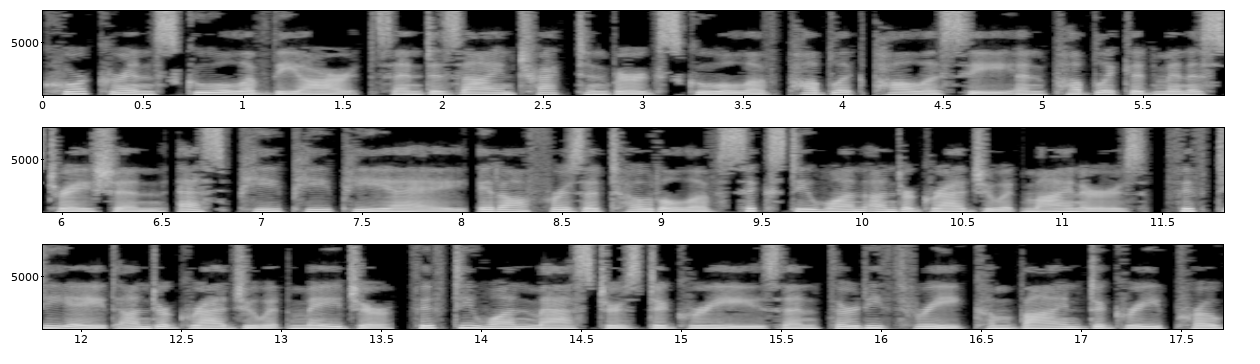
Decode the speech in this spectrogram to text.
Corcoran School of the Arts and Design Trachtenberg School of Public Policy and Public Administration SPPPA. It offers a total of 61 undergraduate minors, 58 undergraduate major, 51 master's degrees and 33 combined degree programs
